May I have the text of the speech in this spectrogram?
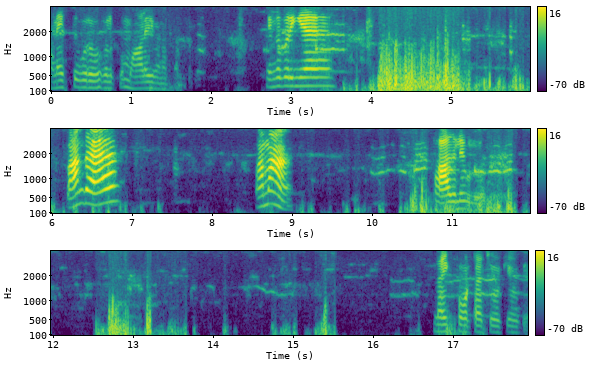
அனைத்து உறவுகளுக்கும் மாலை வணக்கம். எங்கே போகிறீங்க வாங்க ஆமா. காதலே விழுவது. லைக் போட்டாச்சு ஓகே ஓகே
